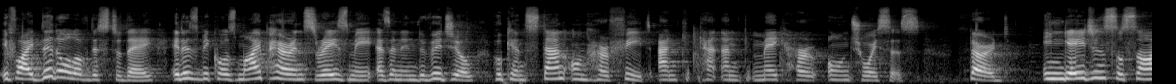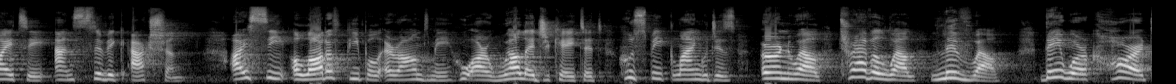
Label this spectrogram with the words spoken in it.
If I did all of this today, it is because my parents raised me as an individual who can stand on her feet and, can, and make her own choices. Third, engage in society and civic action. I see a lot of people around me who are well educated, who speak languages, earn well, travel well, live well. They work hard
